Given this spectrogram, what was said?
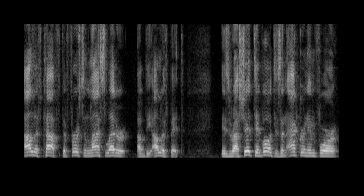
Aleph Taf, the first and last letter of the alphabet is Rashei Tevot is an acronym for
